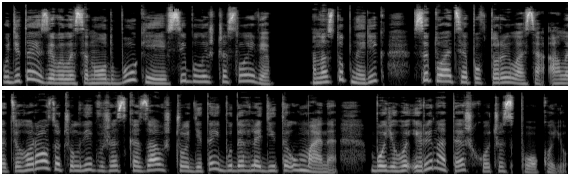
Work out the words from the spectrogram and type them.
У дітей з'явилися ноутбуки, і всі були щасливі. На наступний рік ситуація повторилася, але цього разу чоловік вже сказав, що дітей буде глядіти у мене, бо його Ірина теж хоче спокою.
